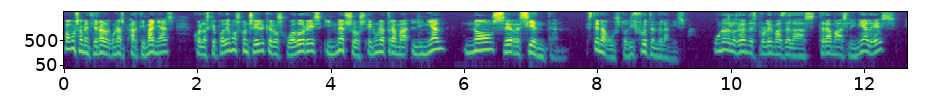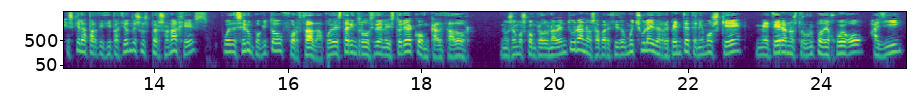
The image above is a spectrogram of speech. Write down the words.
vamos a mencionar algunas artimañas con las que podemos conseguir que los jugadores inmersos en una trama lineal no se resientan, estén a gusto, disfruten de la misma. Uno de los grandes problemas de las tramas lineales es que la participación de sus personajes puede ser un poquito forzada, puede estar introducida en la historia con calzador. Nos hemos comprado una aventura, nos ha parecido muy chula y de repente tenemos que meter a nuestro grupo de juego allí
